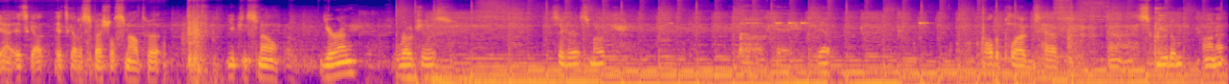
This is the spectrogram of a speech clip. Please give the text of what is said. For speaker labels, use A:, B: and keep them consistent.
A: Yeah, it's got it's got a special smell to it. You can smell urine, roaches, cigarette smoke. Okay. Yep. All the plugs have uh, sputum on it.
